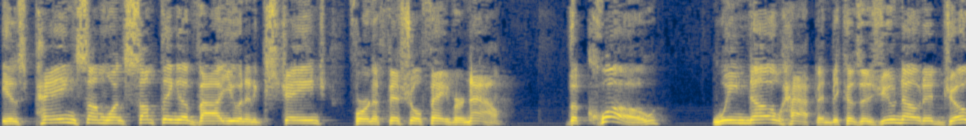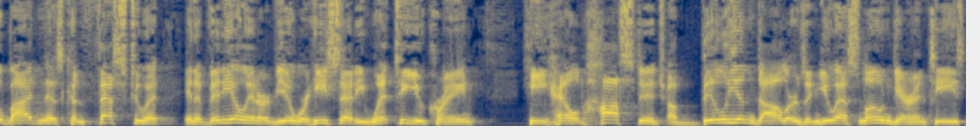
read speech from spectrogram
is paying someone something of value in an exchange for an official favor. Now, the quo we know happened because as you noted, Joe Biden has confessed to it in a video interview where he said he went to Ukraine. He held hostage a billion dollars in U.S. loan guarantees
